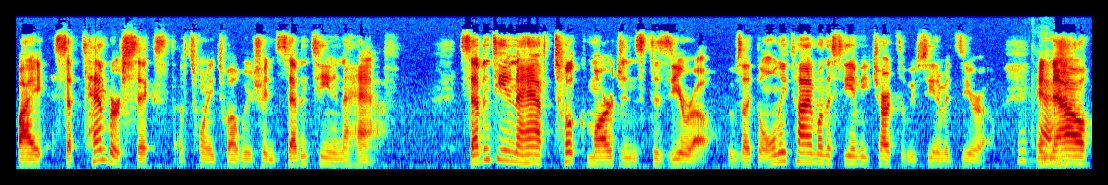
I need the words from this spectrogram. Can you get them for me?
By September 6th of 2012, we were trading 17 and a half. 17 and a half took margins to zero. It was like the only time on the CME charts that we've seen them at zero. Okay. And now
